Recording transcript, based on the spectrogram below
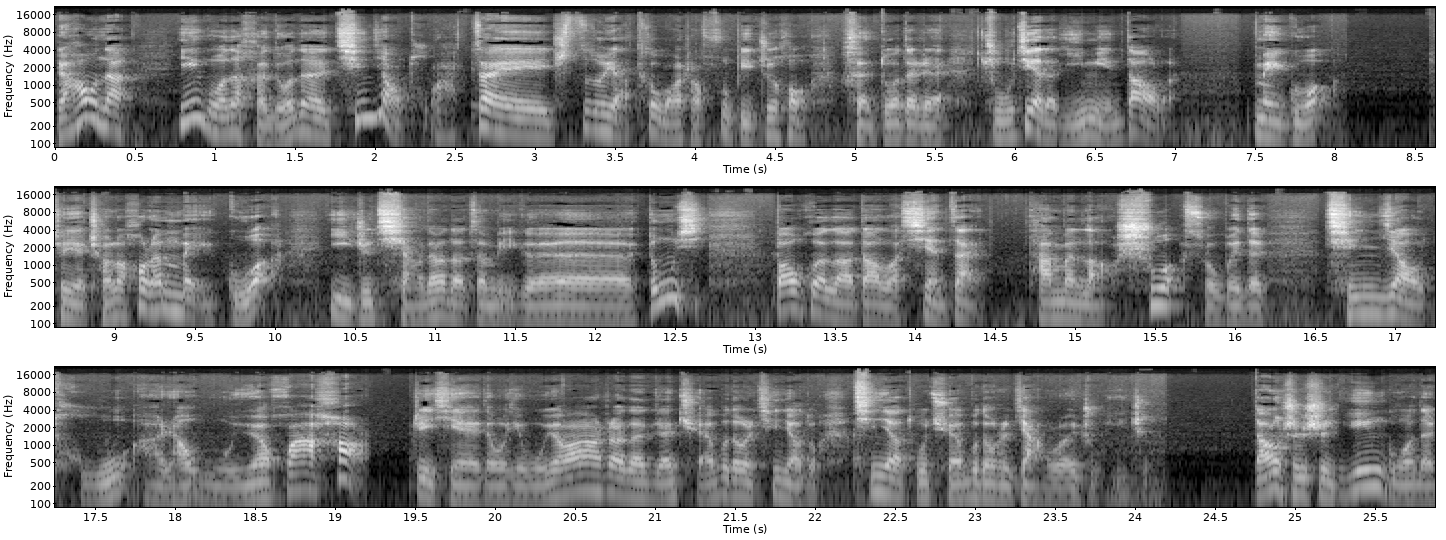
然后呢，英国的很多的清教徒啊，在斯图亚特王朝复辟之后，很多的人逐渐的移民到了美国，这也成了后来美国一直强调的这么一个东西。包括了到了现在，他们老说所谓的清教徒啊，然后五月花号这些东西，五月花号上的人全部都是清教徒，清教徒全部都是加尔文主义者。当时是英国的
